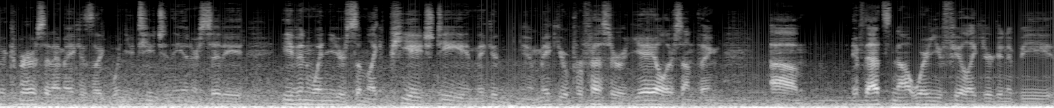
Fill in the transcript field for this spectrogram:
the comparison I make is like when you teach in the inner city, even when you're some like PhD and they could you know, make you a professor at Yale or something. Um, if that's not where you feel like you're going to be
